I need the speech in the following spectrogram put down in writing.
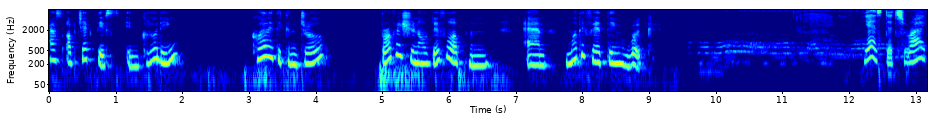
has objectives including quality control, professional development, and motivating work. Yes, that's right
